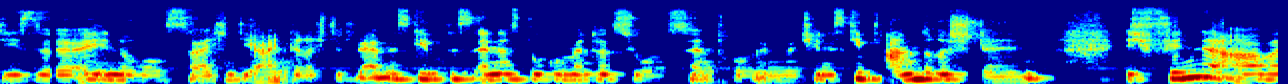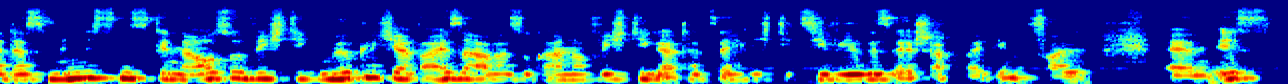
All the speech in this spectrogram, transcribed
diese Erinnerungszeichen, die eingerichtet werden. Es gibt das NS-Dokumentationszentrum in München. Es gibt andere Stellen. Ich finde aber, dass mindestens genauso wichtig, möglicherweise aber sogar noch wichtiger tatsächlich die Zivilgesellschaft bei dem Fall ähm, ist.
